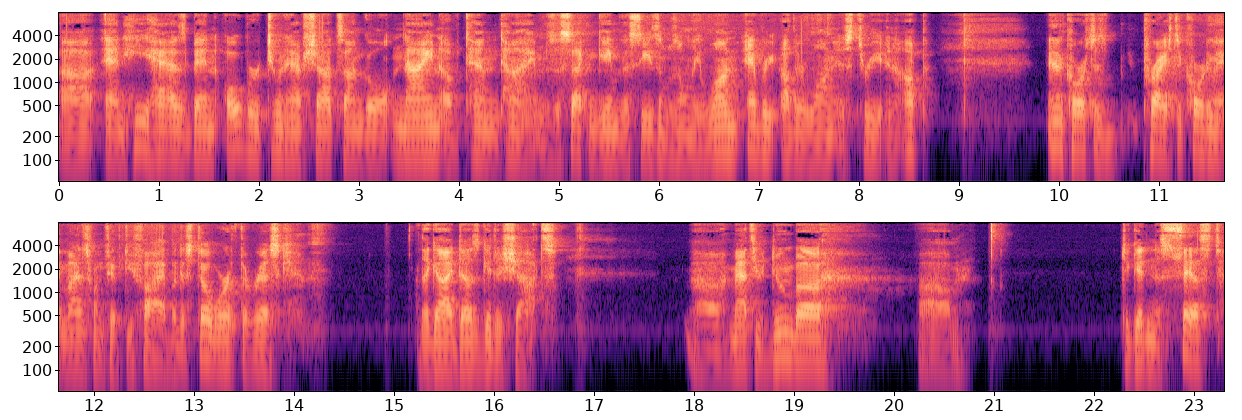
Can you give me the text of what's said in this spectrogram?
Uh, and he has been over two and a half shots on goal nine of 10 times. The second game of the season was only one. Every other one is three and up. And of course, it's priced accordingly at minus 155, but it's still worth the risk. The guy does get his shots uh, Mathew Dumba um, to get an assist.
